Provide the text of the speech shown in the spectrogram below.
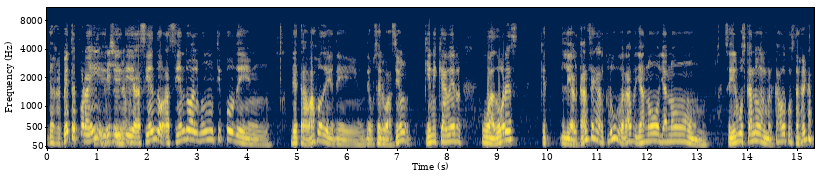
De repente por ahí Difícil, y- ¿no? y haciendo, haciendo algún tipo de, de trabajo de, de- de observación, tiene que haber jugadores que le alcancen al club, ¿verdad? Ya no, ya no seguir buscando en el mercado de Costa Rica.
